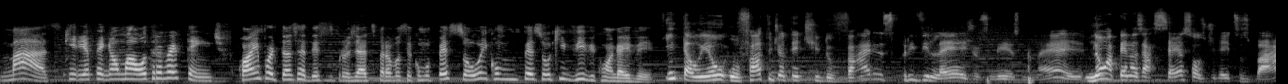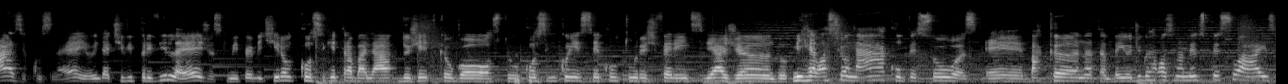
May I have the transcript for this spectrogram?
Mas queria pegar uma outra vertente. Qual a importância desses projetos para você como pessoa e como pessoa que vive com HIV? Então, eu, o fato de eu ter tido vários privilégios mesmo, né? Não apenas acesso aos direitos básicos, né? Eu ainda tive privilégios que me permitiram conseguir trabalhar do jeito que eu gosto, conseguir conhecer culturas diferentes viajando, me relacionar com pessoas é, bacana também. Eu digo digo relacionamentos pessoais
